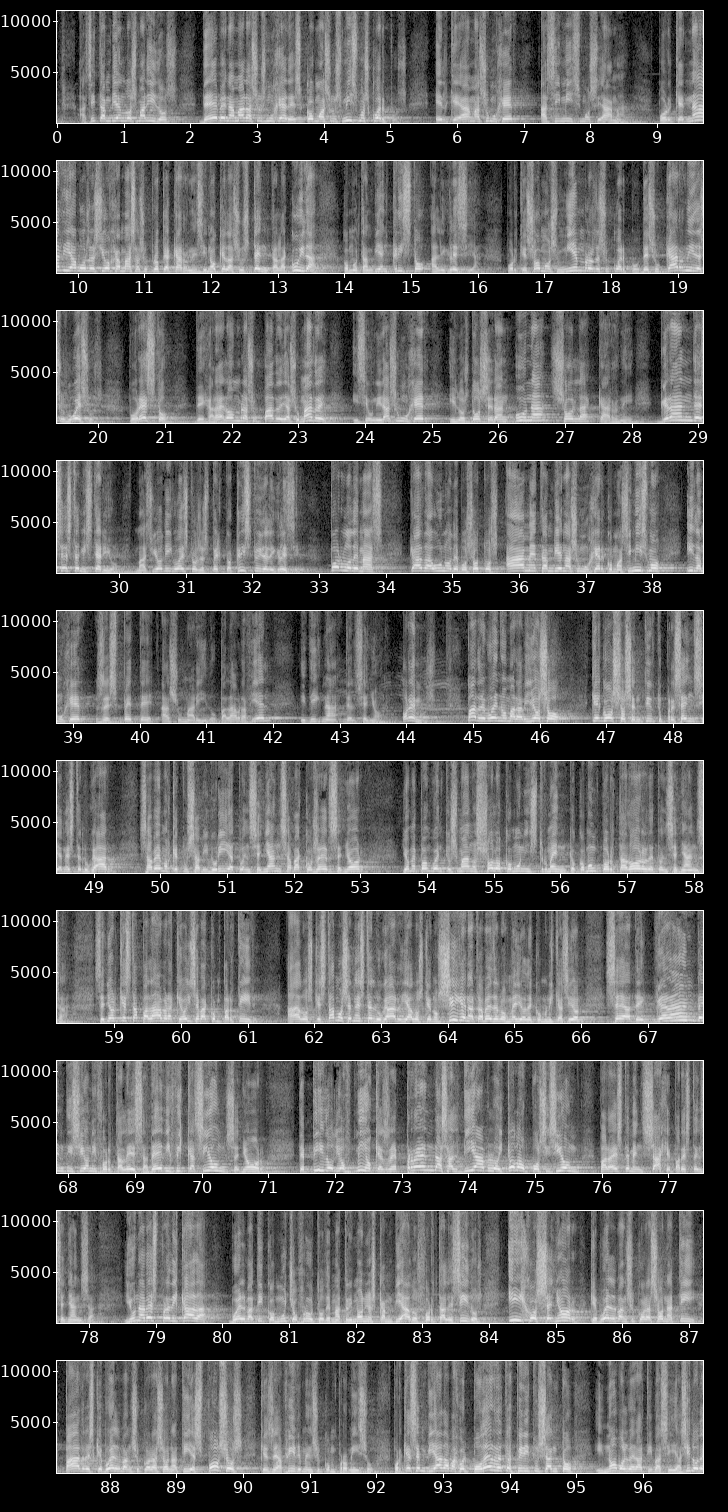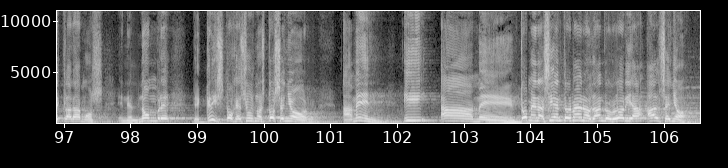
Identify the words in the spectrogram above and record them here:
Así también los maridos deben amar a sus mujeres como a sus mismos cuerpos. El que ama a su mujer, a sí mismo se ama. Porque nadie aborreció jamás a su propia carne, sino que la sustenta, la cuida, como también Cristo a la iglesia. Porque somos miembros de su cuerpo, de su carne y de sus huesos. Por esto dejará el hombre a su padre y a su madre y se unirá su mujer y los dos serán una sola carne. Grande es este misterio, mas yo digo esto respecto a Cristo y de la iglesia. Por lo demás, cada uno de vosotros ame también a su mujer como a sí mismo y la mujer respete a su marido. Palabra fiel y digna del Señor. Oremos. Padre bueno, maravilloso, qué gozo sentir tu presencia en este lugar. Sabemos que tu sabiduría, tu enseñanza va a correr, Señor yo me pongo en tus manos solo como un instrumento, como un portador de tu enseñanza. Señor, que esta palabra que hoy se va a compartir a los que estamos en este lugar y a los que nos siguen a través de los medios de comunicación sea de gran bendición y fortaleza, de edificación, Señor. Te pido, Dios mío, que reprendas al diablo y toda oposición para este mensaje, para esta enseñanza. Y una vez predicada, vuelva a ti con mucho fruto de matrimonios cambiados, fortalecidos. Hijos, Señor, que vuelvan su corazón a ti. Padres que vuelvan su corazón a ti. Esposos que reafirmen su compromiso. Porque es enviada bajo el poder de tu Espíritu Santo y no volverá a ti vacía. Así lo declaramos en el nombre de Cristo Jesús nuestro Señor. Amén y amén. Tomen asiento, hermano, dando gloria al Señor.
